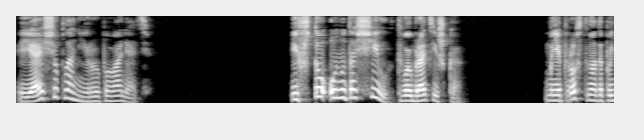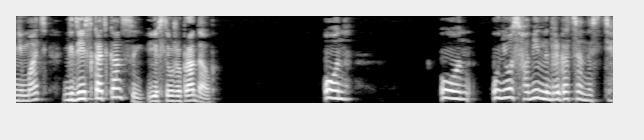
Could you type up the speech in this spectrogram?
Я еще планирую повалять. И что он утащил, твой братишка? Мне просто надо понимать, где искать концы, если уже продал. Он... он унес фамильные драгоценности.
